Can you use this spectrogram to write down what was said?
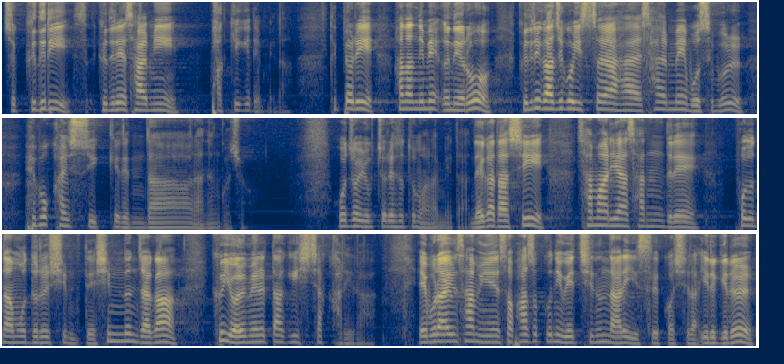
즉 그들이 그들의 삶이 바뀌게 됩니다. 특별히 하나님의 은혜로 그들이 가지고 있어야 할 삶의 모습을 회복할 수 있게 된다라는 거죠. 5절 6절에서도 말합니다. 내가 다시 사마리아 산들의 포도나무들을 심때 심는 자가 그 열매를 따기 시작하리라. 에브라임 삶 위에서 파수꾼이 외치는 날이 있을 것이라 이르기를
